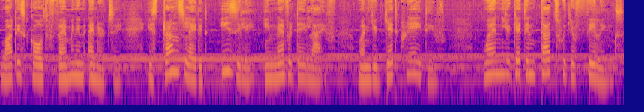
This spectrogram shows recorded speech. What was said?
What is called feminine energy is translated easily in everyday life when you get creative, when you get in touch with your feelings,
